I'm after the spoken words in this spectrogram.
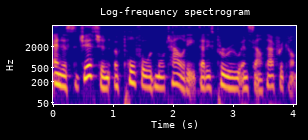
and a suggestion of pull forward mortality, that is, Peru and South Africa.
